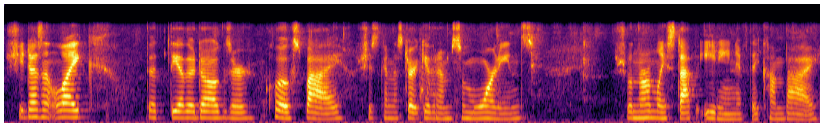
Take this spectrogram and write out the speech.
She doesn't like that the other dogs are close by. She's going to start giving them some warnings. She'll normally stop eating if they come by.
